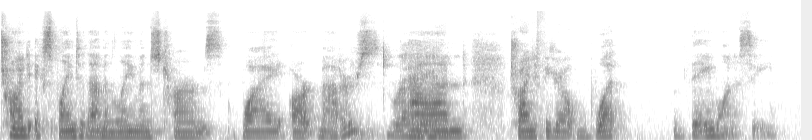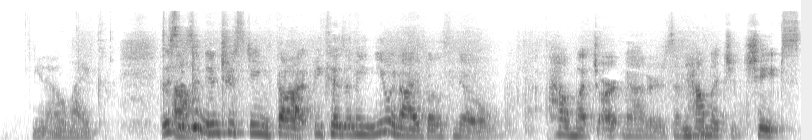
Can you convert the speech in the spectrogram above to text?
trying to explain to them in layman's terms why art matters, Right. and trying to figure out what they want to see. You know, like This is Um, an interesting thought because I mean, you and I both know how much art matters and Mm-hmm. how much it shapes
